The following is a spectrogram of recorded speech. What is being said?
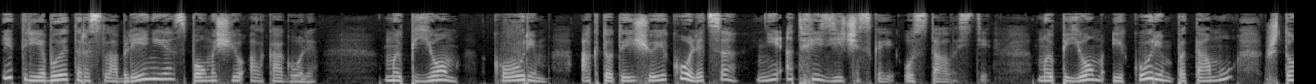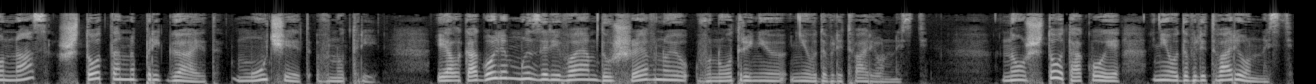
и требует расслабления с помощью алкоголя. Мы пьем, курим, а кто-то еще и колется не от физической усталости. Мы пьем и курим потому, что нас что-то напрягает, мучает внутри и алкоголем мы заливаем душевную внутреннюю неудовлетворенность. Но что такое неудовлетворенность?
